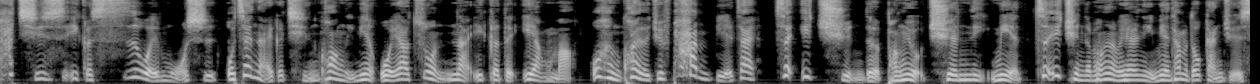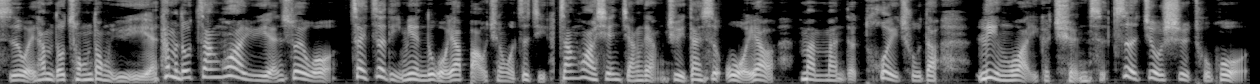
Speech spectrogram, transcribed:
它其实是一个思维模式。我在哪一个情况里面，我要做哪一个的样貌，我很快的去判别，在这一群的朋友圈里面，这一群的朋友圈里面，他们都感觉思维，他们都冲动语言，他们都脏话语言。所以我在这里面，如果要保全我自己，脏话先讲两句，但是我要慢慢的退出到另外一个圈子，这就是突破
